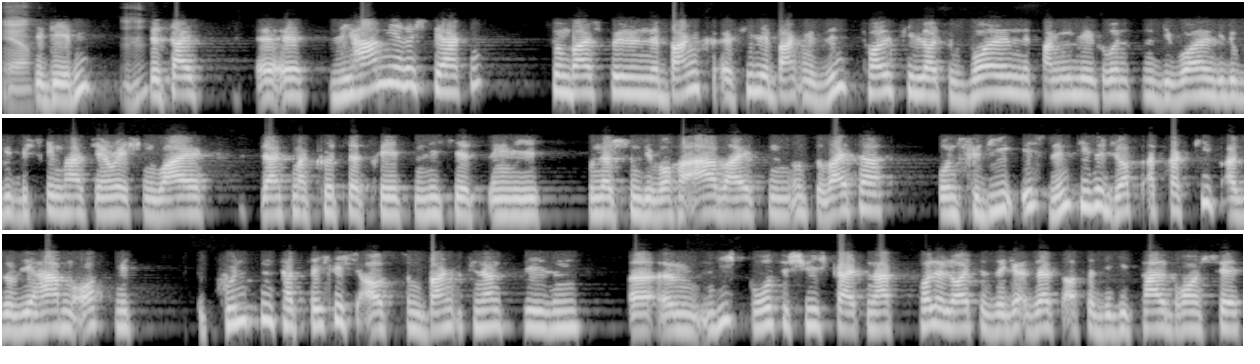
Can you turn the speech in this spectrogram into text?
ja. gegeben. Mhm. Das heißt, äh, äh, sie haben ihre Stärken. Zum Beispiel eine Bank, äh, viele Banken sind toll, viele Leute wollen eine Familie gründen, die wollen, wie du beschrieben hast, Generation Y, vielleicht mal kürzer treten, nicht jetzt irgendwie 100 Stunden die Woche arbeiten und so weiter. Und für die ist, sind diese Jobs attraktiv. Also wir haben oft mit Kunden tatsächlich aus dem Bankenfinanzwesen äh, ähm, nicht große Schwierigkeiten hat, tolle Leute selbst aus der Digitalbranche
